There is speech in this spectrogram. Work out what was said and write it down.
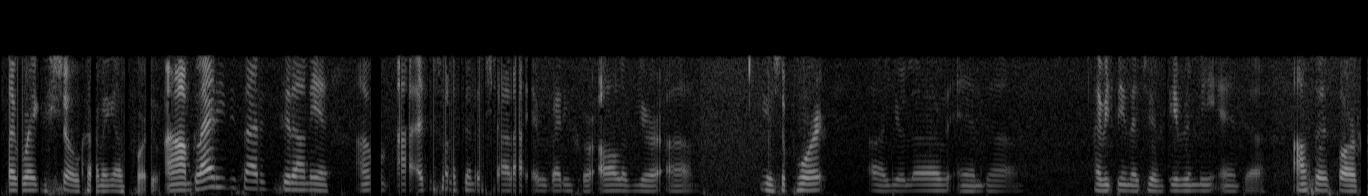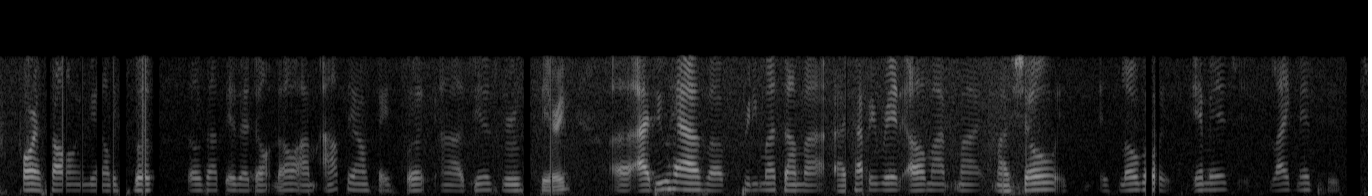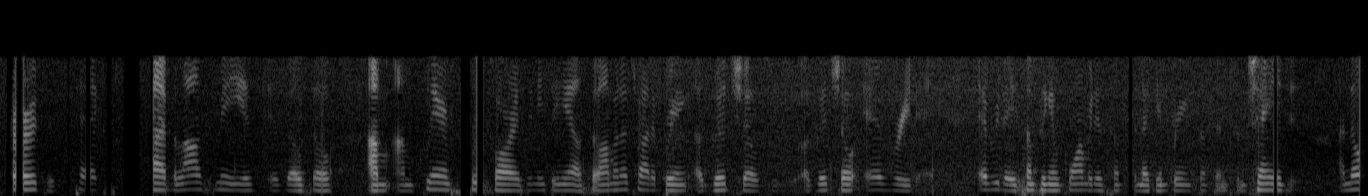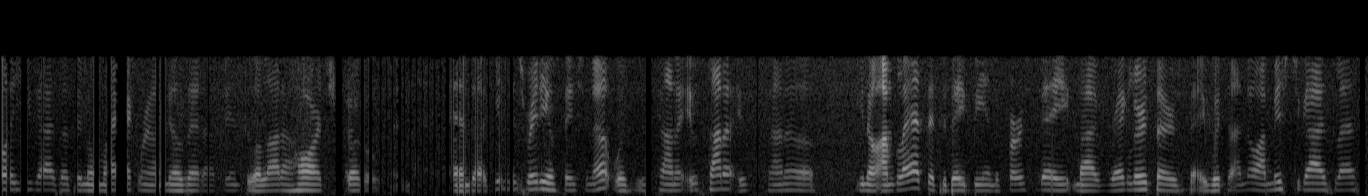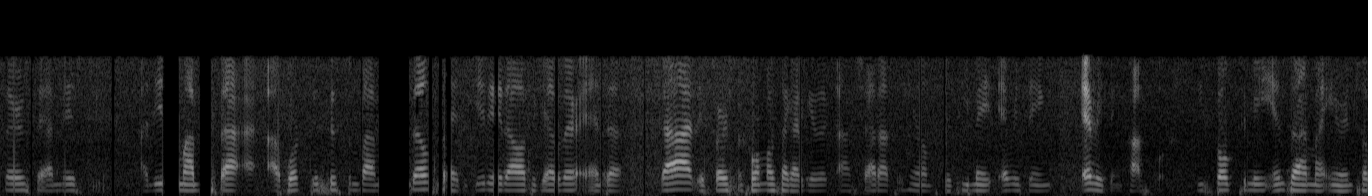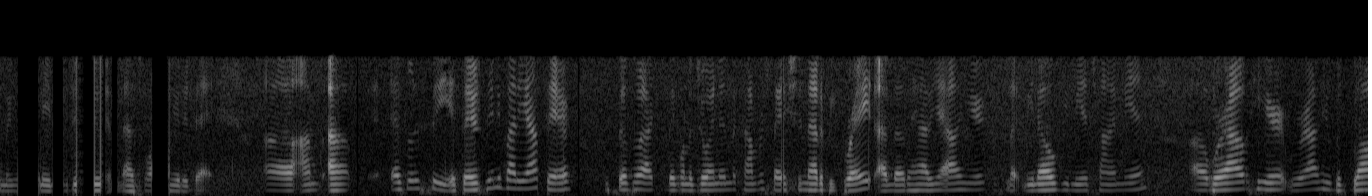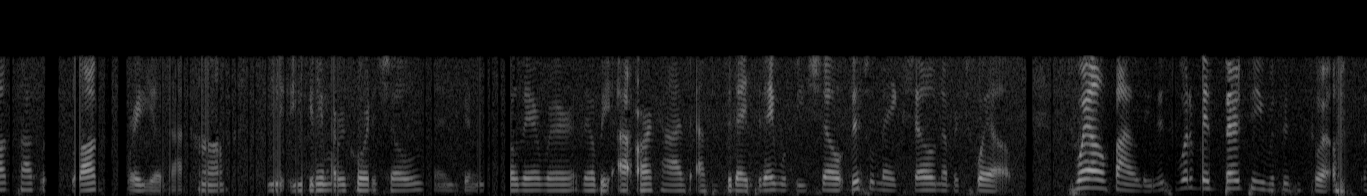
A great show coming up for you. I'm glad he decided to sit on in. Um, I just want to send a shout out to everybody for all of your uh, your support, uh, your love, and uh, everything that you have given me. And uh, also, as far, as far as following me on Facebook, those out there that don't know, I'm out there on Facebook, uh, Gena's Groove Theory. Uh, I do have uh, pretty much I'm a, I copyright all my my my show. It's, it's logo, it's image, it's likeness, it's words, it's text it belongs to me is is also I'm I'm clearing as far as anything else. So I'm gonna try to bring a good show to you, a good show every day, every day, something informative, something that can bring something some changes. I know all of you guys out there know my background, know that I've been through a lot of hard struggles, and and uh, getting this radio station up was just kind of it was kind of it was kind of you know I'm glad that today being the first day, my regular Thursday, which I know I missed you guys last Thursday. I missed you. I did my best. I, I worked the system by myself. I had to get it all together, and uh, God is first and foremost. I got to give a, a shout out to Him because He made everything everything possible. He spoke to me inside my ear and told me what I need to do, and that's why I'm here today. Uh, I'm uh, as let's see if there's anybody out there who feels like they want to join in the conversation. That'd be great. I'd love to have you out here. Just let me know. Give me a chime in. Uh, we're out here. We're out here with Blog Talk, blogradio.com. You, you can hear my recorded shows, and you can go there where they'll be archived after today. Today will be show. This will make show number twelve. Twelve finally. This would have been thirteen, but this is twelve.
